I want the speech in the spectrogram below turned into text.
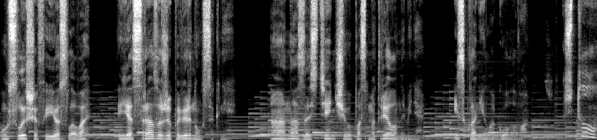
Услышав ее слова, я сразу же повернулся к ней, а она застенчиво посмотрела на меня и склонила голову. Что?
